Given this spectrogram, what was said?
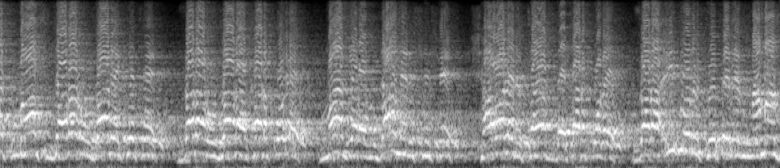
এক মাস যারা রোজা রেখেছে, যারা রোজা রাখার পরে, মা যারা রমজানের শেষে শাওয়ালের চাঁদ দেখার পরে, যারা ঈদুল ফিতরের নামাজ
